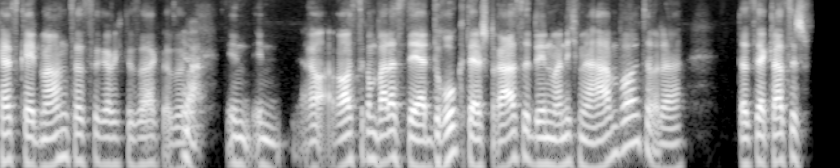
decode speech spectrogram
Cascade Mountains hast du, glaube ich, gesagt. Also ja. in, in, rauszukommen. War das der Druck der Straße, den man nicht mehr haben wollte? Oder das ist ja klassisch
